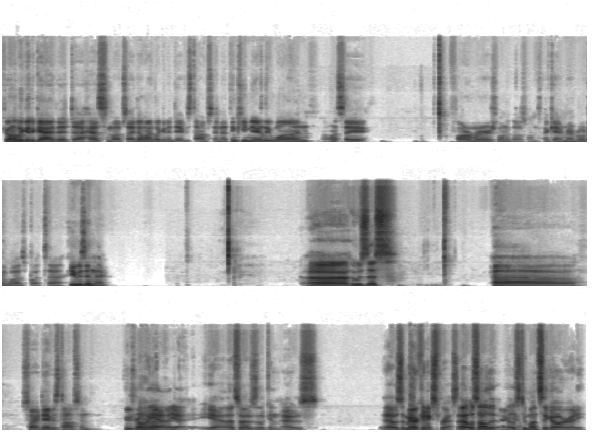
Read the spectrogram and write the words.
if you want to look at a guy that uh, has some upside, don't mind looking at Davis Thompson. I think he nearly won. I want to say Farmers, one of those ones. I can't remember what it was, but uh, he was in there. Uh, who's this? Uh, sorry, Davis Thompson. He was running. Oh yeah, yeah, yeah. That's what I was looking. I was. That was American Express. That was all. The, that was go. two months ago already.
